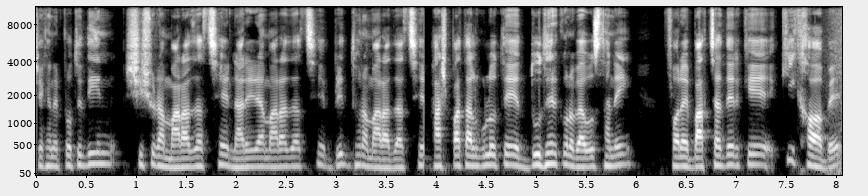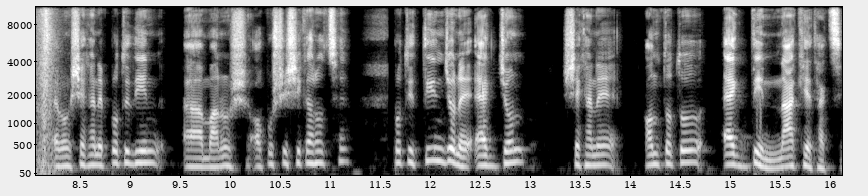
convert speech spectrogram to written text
সেখানে প্রতিদিন শিশুরা মারা যাচ্ছে, নারীরা মারা যাচ্ছে, বৃদ্ধরা মারা যাচ্ছে। হাসপাতালগুলোতে দুধের কোনো ব্যবস্থা নেই, ফলে বাচ্চাদেরকে কি খাওয়াবে? এবং সেখানে প্রতিদিন মানুষ অপুষ্টির শিকার হচ্ছে। প্রতি তিনজনে একজন সেখানে অন্তত একদিন না খেয়ে থাকছে।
